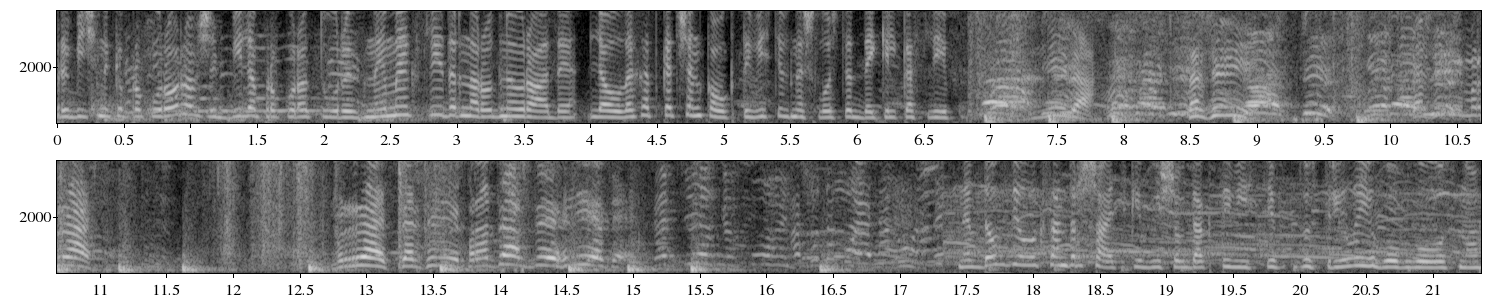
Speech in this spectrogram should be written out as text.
Прибічники прокурора вже біля прокуратури. З ними екс-лідер Народної ради. Для Олега Ткаченка у активістів знайшлося декілька слів. Нида, сожри! Сожри, мразь! Мразь, сожри, продажные гниды! Невдовзі Олександр Шацький вийшов до активістів. Зустріли його вголосно.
